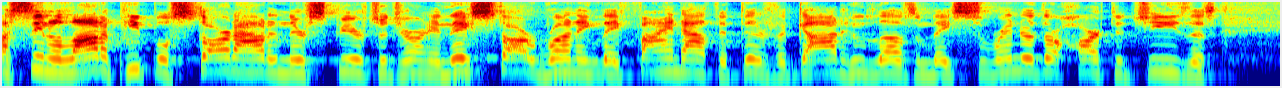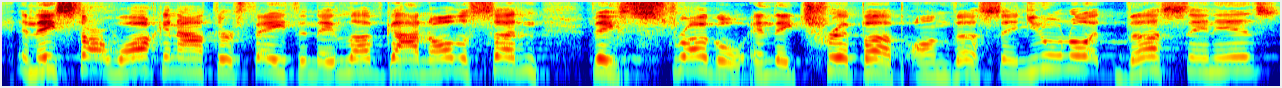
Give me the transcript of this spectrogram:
I've seen a lot of people start out in their spiritual journey and they start running. They find out that there's a God who loves them. They surrender their heart to Jesus and they start walking out their faith and they love God. And all of a sudden, they struggle and they trip up on the sin. You don't know what the sin is?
